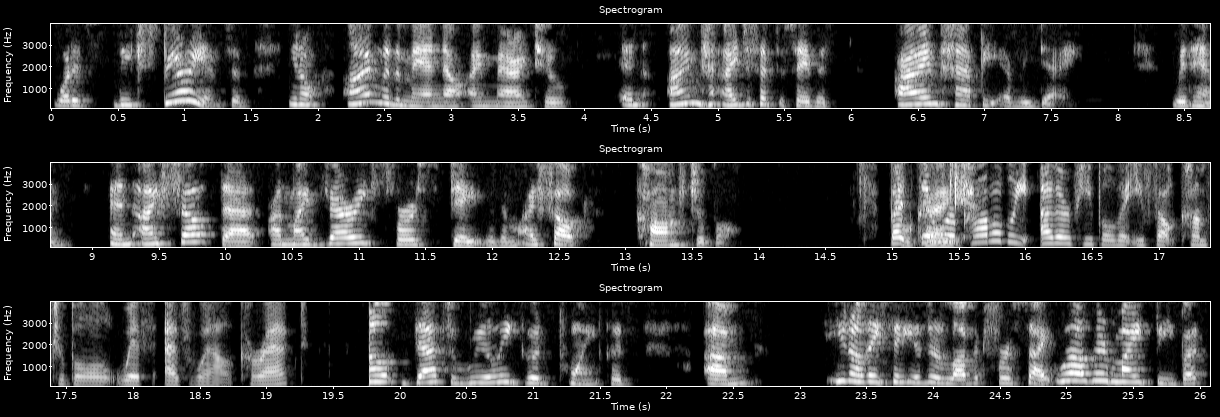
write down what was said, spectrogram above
what it's the experience of, you know, I'm with a man now I'm married to and I'm, I just have to say this. I'm happy every day with him. And I felt that on my very first date with him. I felt comfortable. But okay? there were probably other people that you felt comfortable with as well, correct? Well, that's a really good point because, um, you know, they say, is there love at first sight? Well, there might be, but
